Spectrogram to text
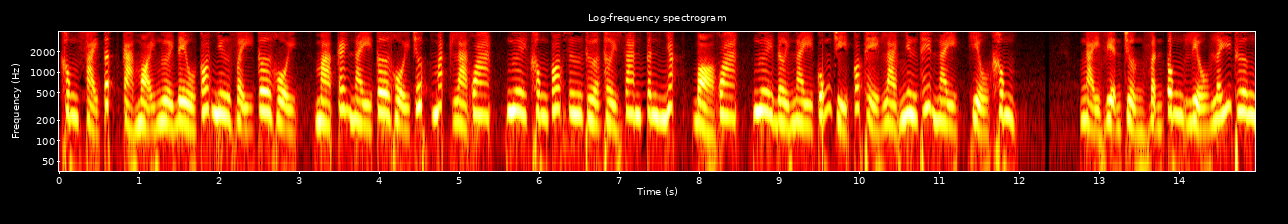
không phải tất cả mọi người đều có như vậy cơ hội, mà cái này cơ hội trước mắt là qua, ngươi không có dư thừa thời gian cân nhắc, bỏ qua, ngươi đời này cũng chỉ có thể là như thế này, hiểu không? Ngài viện trưởng vận tông liệu lấy thương,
